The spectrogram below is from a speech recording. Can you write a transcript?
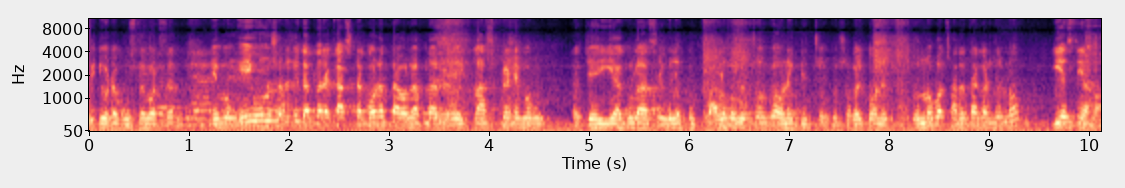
ভিডিওটা বুঝতে পারছেন। এবং এই অনুসারে যদি আপনারা কাজটা করেন, তাহলে আপনার এই ক্লাস প্লেট এবং যে ইয়াগুলো আছে, এগুলো খুব ভালোভাবে চলবে, অনেকদিন চলবে। সবাইকে অনেক ধন্যবাদ সাথে থাকার জন্য। ইয়েস ইয়ামা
